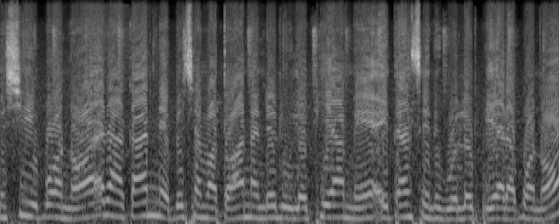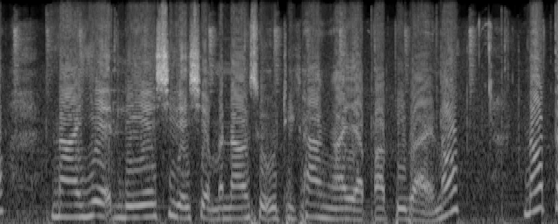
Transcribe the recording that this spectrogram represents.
မရှိဘူးပေါ့နော်အဲ့ဒါကနေပဲချက်မှာသွားနိုင်တဲ့လူလည်းဖြစ်ရမယ်အတန်းစင်တွေကိုလုပ်ပေးရတာပေါ့နော်နာရက်၄ရက်ရှိတဲ့ရှင်မနာဆိုအထိခ900ပတ်ပေးပါတယ်နော်နောက်တ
